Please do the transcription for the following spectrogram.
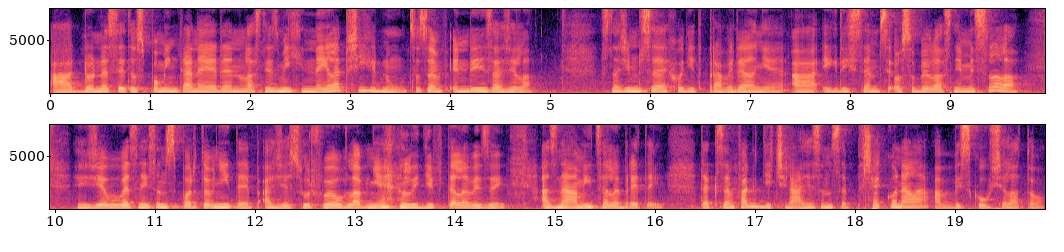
a dodnes je to vzpomínka na jeden vlastně z mých nejlepších dnů, co jsem v Indii zažila. Snažím se chodit pravidelně a i když jsem si o sobě vlastně myslela, že vůbec nejsem sportovní typ a že surfují hlavně lidi v televizi a známí celebrity, tak jsem fakt vděčná, že jsem se překonala a vyzkoušela to,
